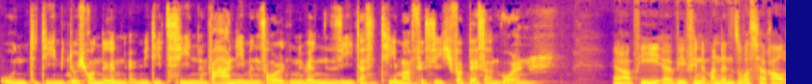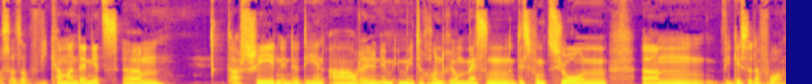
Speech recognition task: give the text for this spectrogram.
und die Mitochondrienmedizin wahrnehmen sollten, wenn sie das Thema für sich verbessern wollen. Ja, wie, äh, wie findet man denn sowas heraus? Also wie kann man denn jetzt ähm da Schäden in der DNA oder in, im, im Mitochondrium messen, Dysfunktionen. Ähm, wie gehst du da vor?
